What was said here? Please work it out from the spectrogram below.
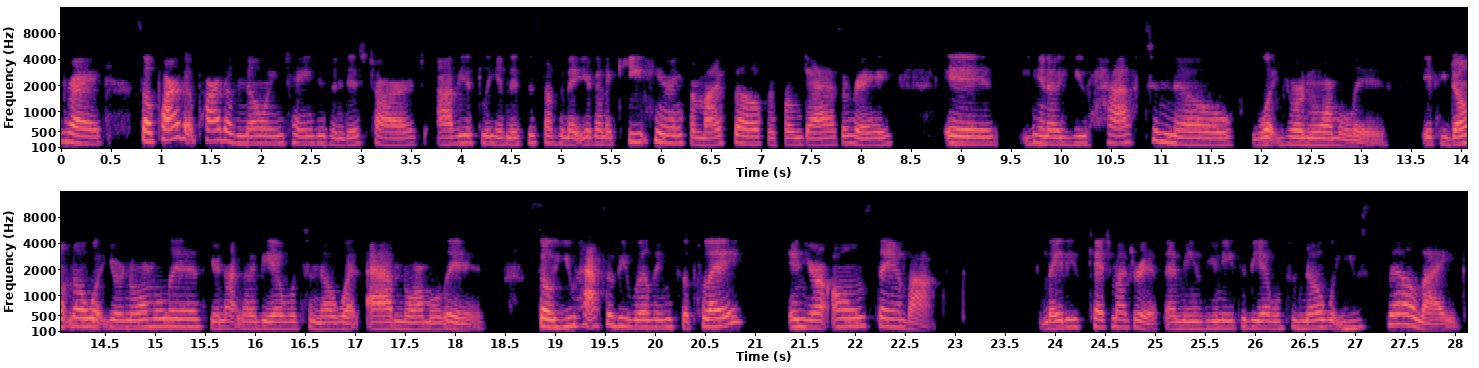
Right. So part of part of knowing changes in discharge, obviously, and this is something that you're going to keep hearing from myself and from Daz Array, is you know, you have to know what your normal is. If you don't know what your normal is, you're not going to be able to know what abnormal is. So you have to be willing to play in your own sandbox. Ladies, catch my drift. That means you need to be able to know what you smell like,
